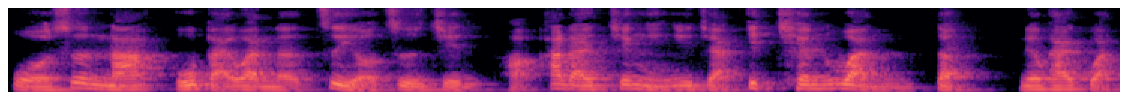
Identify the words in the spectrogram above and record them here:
我是拿五百万的自有资金，好，他来经营一家一千万的牛排馆。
